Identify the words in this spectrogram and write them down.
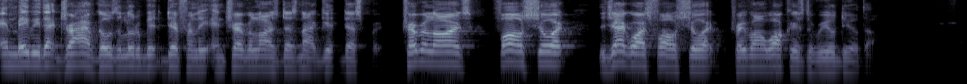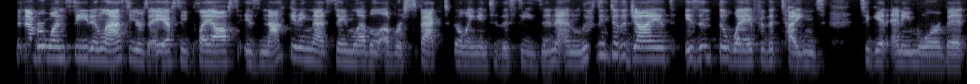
And maybe that drive goes a little bit differently, and Trevor Lawrence does not get desperate. Trevor Lawrence falls short the Jaguars fall short. Travon Walker is the real deal, though. The number one seed in last year's AFC playoffs is not getting that same level of respect going into the season, and losing to the Giants isn't the way for the Titans to get any more of it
